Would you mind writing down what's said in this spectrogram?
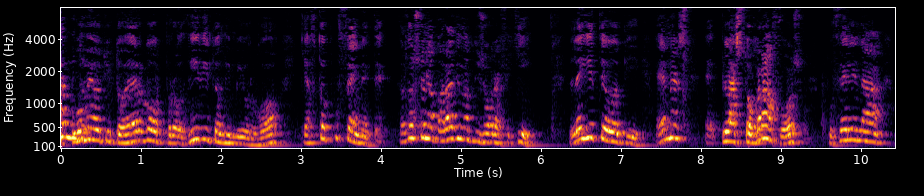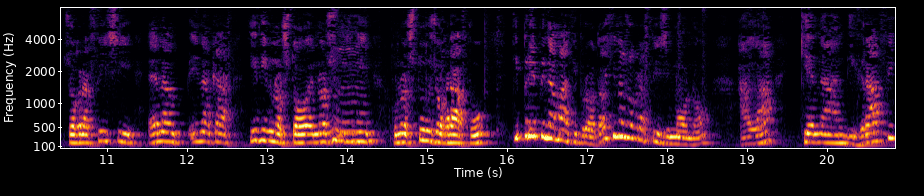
Δάμε το- πούμε ότι το έργο προδίδει τον δημιουργό και αυτό που φαίνεται. Θα δώσω ένα παράδειγμα από τη ζωγραφική. Λέγεται ότι ένας ε, πλαστογράφος που θέλει να ζωγραφίσει έναν πίνακα ήδη γνωστό, ενός ήδη γνωστού ζωγράφου, τι πρέπει να μάθει πρώτα; Όχι να ζωγραφίζει μόνο, αλλά και να αντιγράφει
